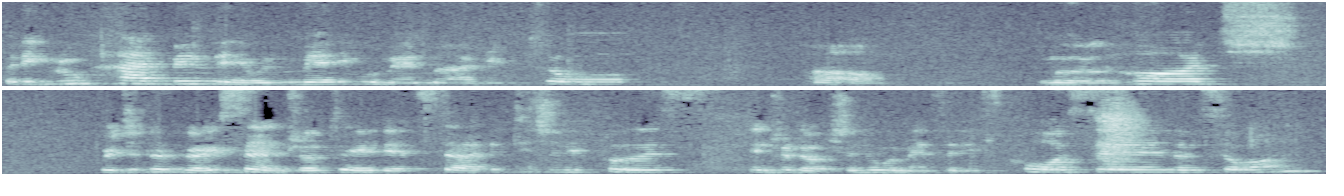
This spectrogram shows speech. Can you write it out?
But the group had been there with many women, Margaret Thorpe, um, Merle Hodge, Bridget was very central to it. They started teaching the first introduction to women's studies courses and so on.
